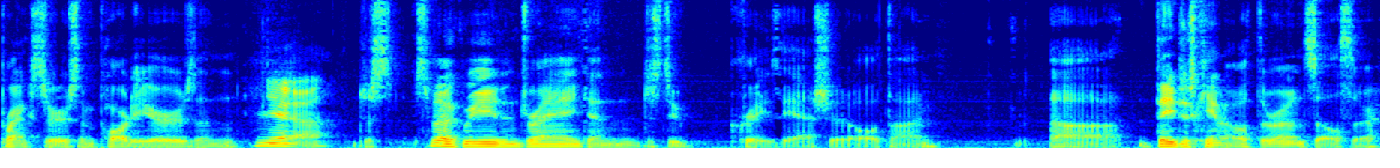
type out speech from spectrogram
pranksters and partiers and Yeah, just smoke weed and drink and just do crazy ass shit all the time. Uh, they just came out with their own seltzer.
